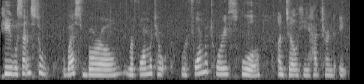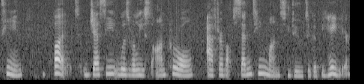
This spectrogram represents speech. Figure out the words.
He was sentenced to Westboro Reformatory, Reformatory School until he had turned 18, but Jesse was released on parole after about 17 months due to good behavior.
